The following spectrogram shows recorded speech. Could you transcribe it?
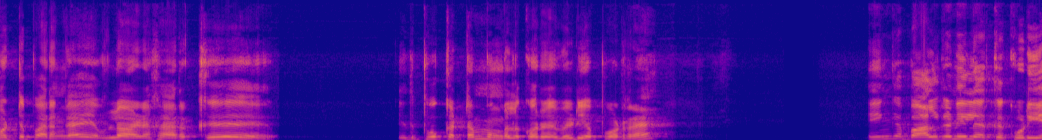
மொட்டு பாருங்கள் எவ்வளோ அழகாக இருக்குது இது பூக்கட்டும் உங்களுக்கு ஒரு வீடியோ போடுறேன். இங்கே பால்கனியில் இருக்கக்கூடிய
